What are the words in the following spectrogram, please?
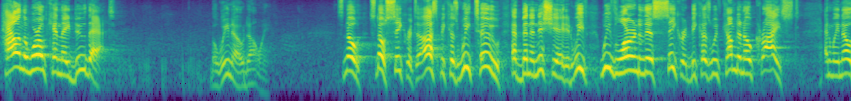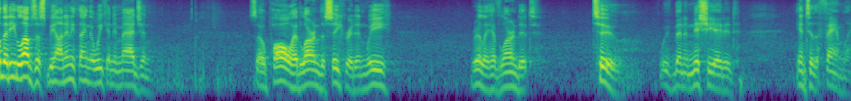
how in the world can they do that? But we know, don't we? It's no, it's no secret to us because we too have been initiated. We've, we've learned this secret because we've come to know Christ and we know that He loves us beyond anything that we can imagine. So Paul had learned the secret, and we really have learned it too. We've been initiated into the family.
